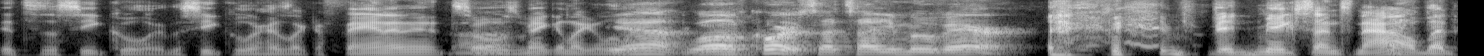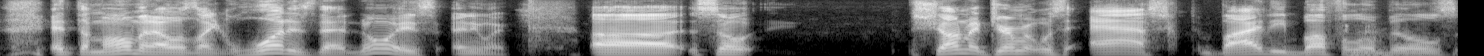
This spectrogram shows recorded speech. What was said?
it's the seat cooler. The seat cooler has like a fan in it, so it Oh. was making like a little. Yeah, well, of course, that's how you move air. it makes sense now, but at the moment I was like, "What is that noise?" Anyway, uh, so Sean McDermott was asked by the Buffalo Bills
